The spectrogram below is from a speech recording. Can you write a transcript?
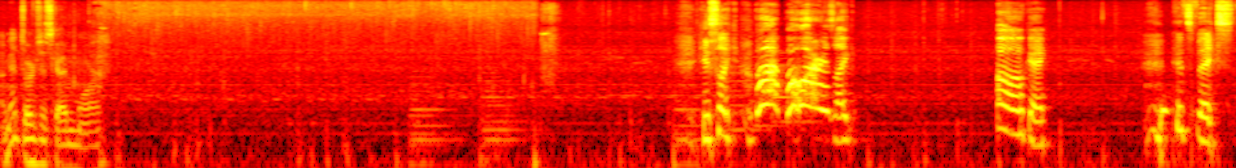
I'm gonna torch this guy more. He's like, ah, Pilar! He's like, oh, okay. it's fixed.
